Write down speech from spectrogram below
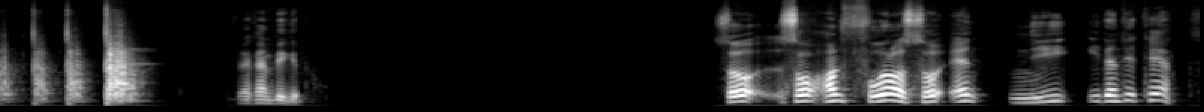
som jeg kan bygge på. Så, så han får altså en ny identitet.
